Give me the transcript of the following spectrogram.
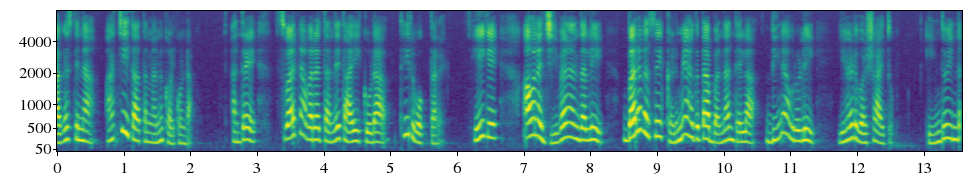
ಅಗಸ್ತಿನ ಅಜ್ಜಿ ತಾತನನ್ನು ಕಳ್ಕೊಂಡ. ಅಂದರೆ ಸ್ವರ್ಣ ಅವರ ತಂದೆ ತಾಯಿ ಕೂಡ ತೀರಿ ಹೋಗ್ತಾರೆ. ಹೀಗೆ ಅವನ ಜೀವನದಲ್ಲಿ ಭರವಸೆ ಕಡಿಮೆ ಆಗುತ್ತಾ ಬಂದಂತೆಲ್ಲ ದಿನ ಉರುಳಿ ಎರಡು ವರ್ಷ ಆಯಿತು. ಇಂದುಯಿಂದ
